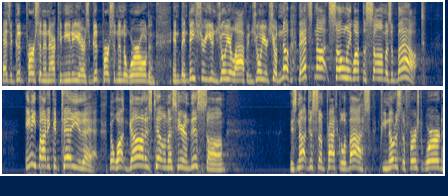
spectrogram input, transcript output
as a good person in our community or as a good person in the world. And, and, and be sure you enjoy your life, enjoy your children. No, that's not solely what the psalm is about. Anybody could tell you that. But what God is telling us here in this psalm is not just some practical advice. If you notice the first word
